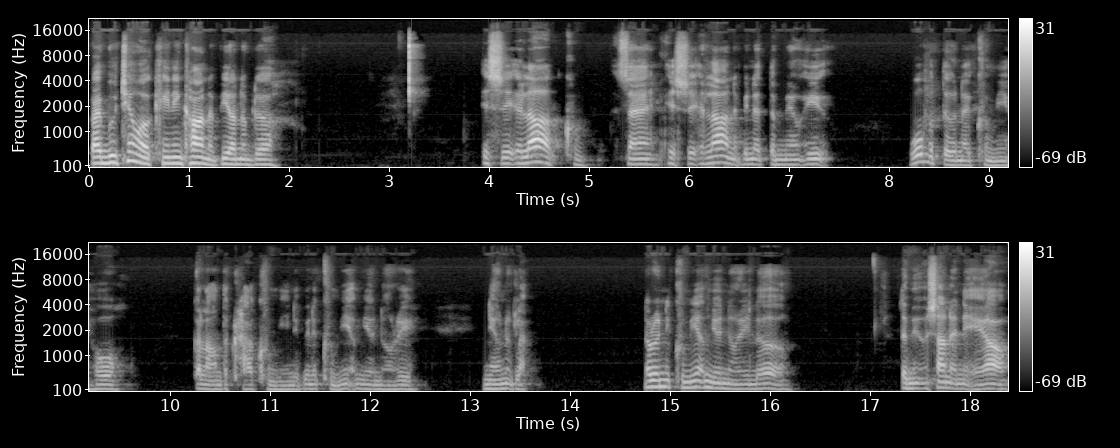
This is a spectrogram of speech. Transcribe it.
By butin wa kinin kana piano bla. Israela kum san Israela ne bina tamyo e wo bato na kumi ho kalang ta kra kumi ne bina kumi amyo no re nyew nak la. Na ro ni kumi amyo no re lo. Tamyo sha na ne ya.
